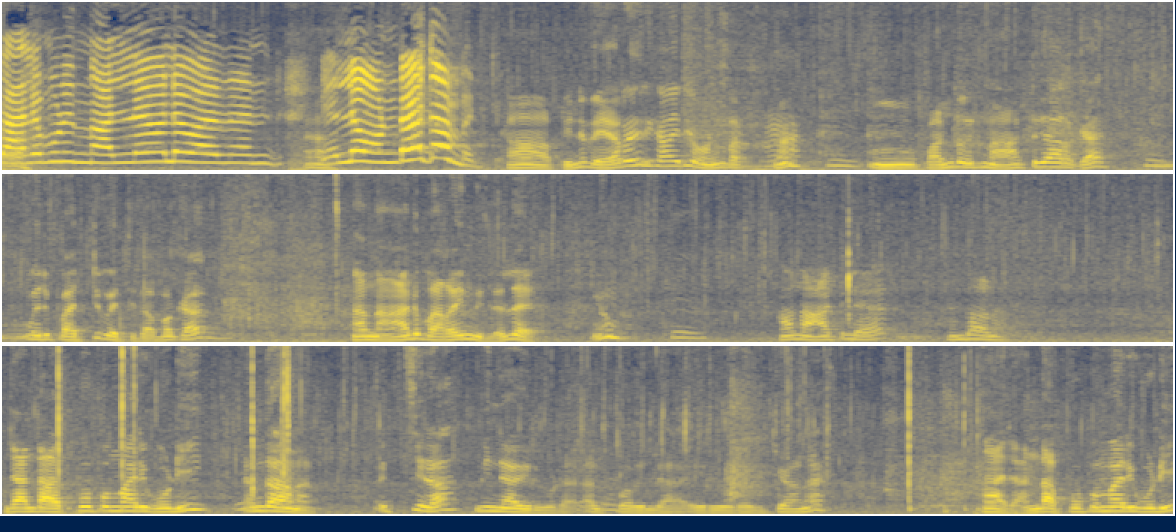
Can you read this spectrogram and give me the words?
തലമുടി നല്ലപോലെ എല്ലാം ഉണ്ടാക്കാൻ പറ്റും. ആ പിന്നെ വേറെ ഒരു കാര്യമുണ്ട്? പണ്ട് ഒരു നാട്ടുകാർക്ക് ഒരു പറ്റു പറ്റി നമുക്ക് ആ നാട് പറയുന്നില്ല അല്ലേ ആ നാട്ടിൽ എന്താണ്? രണ്ട് അപ്പൂപ്പന്മാർ കൂടി എന്താണ്? ഇച്ചിര വിനാഗിരി കൂടെ അല്പം വിനാഗിരി കൂടെ ഇരിക്കുകയാണ് ആ രണ്ട് അപ്പൂപ്പന്മാർ കൂടി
